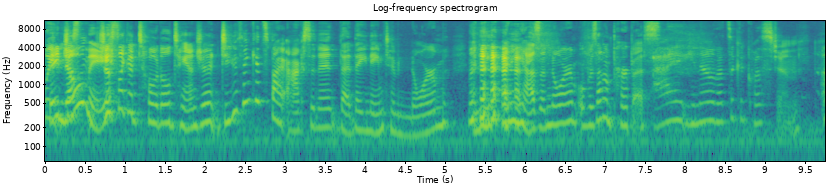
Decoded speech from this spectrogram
they know just, me. Just like a total tangent. Do you think it's by accident that they named him Norm and he, and he has a norm, or was that on purpose? I. You know that's a good question. Uh,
